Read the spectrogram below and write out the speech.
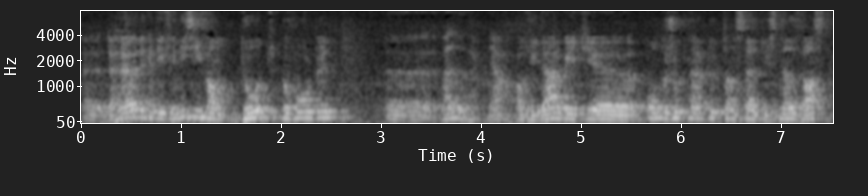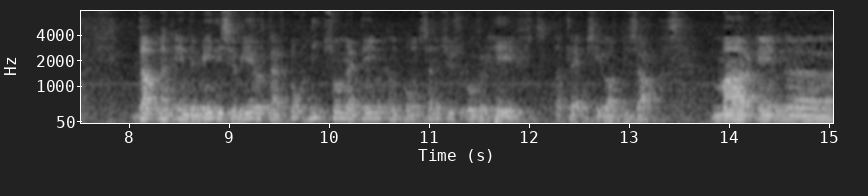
Uh, de huidige definitie van dood bijvoorbeeld, uh, wel, ja, als u daar een beetje onderzoek naar doet, dan stelt u snel vast dat men in de medische wereld daar toch niet zo meteen een consensus over heeft. Dat lijkt misschien wat bizar. Maar in uh,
